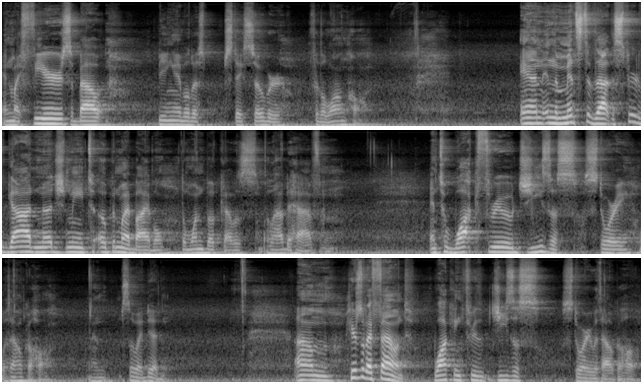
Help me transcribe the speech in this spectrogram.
and my fears about being able to stay sober for the long haul. And in the midst of that, the Spirit of God nudged me to open my Bible, the one book I was allowed to have, and, and to walk through Jesus' story with alcohol. And so I did. Um, here's what I found walking through Jesus' story with alcohol.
